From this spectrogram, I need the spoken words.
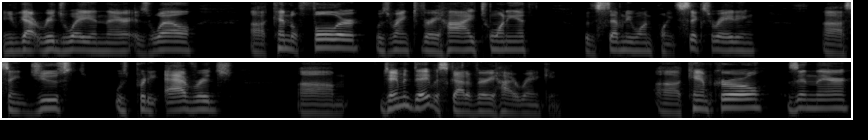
And you've got Ridgeway in there as well. Uh, Kendall Fuller was ranked very high, 20th with a 71.6 rating. Uh, St. Juste was pretty average. Um, Jamin Davis got a very high ranking. Uh, Cam Curl is in there.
